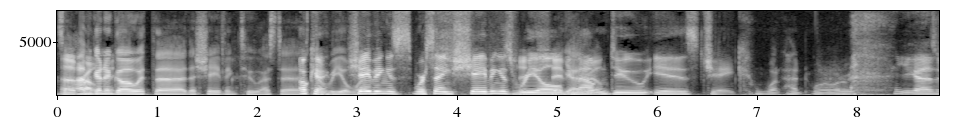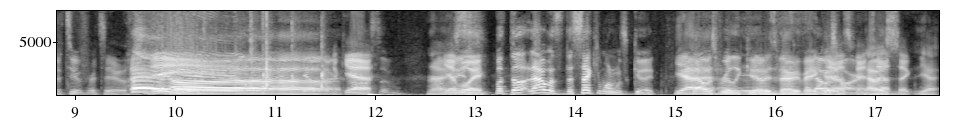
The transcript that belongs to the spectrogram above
So I'm probably. gonna go with the the shaving too as the, Okay, the real shaving is. We're saying shaving is Sh- real. shaving is Mountain real. Dew is Jake. What? How, what, what are we? You guys are two for two. Hey! Uh, Killer. Heck yeah. Awesome. Nice. Yeah, boy. But the, that was the second one was good. Yeah, That was really good. It was very very That good. was Yeah, hard. that's That was- fantastic. yeah.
